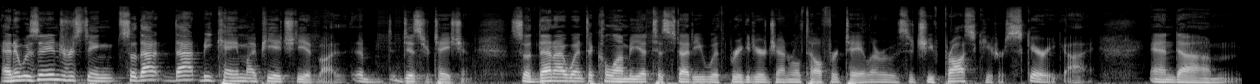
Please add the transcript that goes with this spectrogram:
and it was an interesting. So that that became my PhD advise, uh, dissertation. So then I went to Columbia to study with Brigadier General Telford Taylor, who was the chief prosecutor, scary guy, and um,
